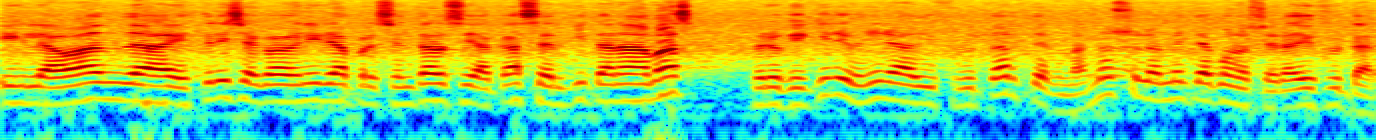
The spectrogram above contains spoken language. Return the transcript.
es la banda estrella que va a venir a presentarse acá cerquita nada más, pero que quiere venir a disfrutar termas, no solamente a conocer, a disfrutar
